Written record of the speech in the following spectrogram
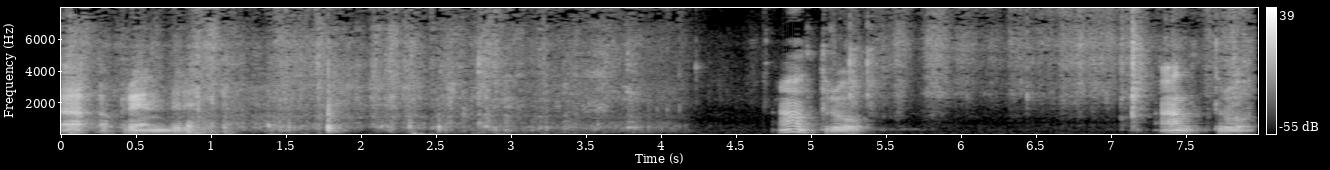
a, a prendere altro altro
